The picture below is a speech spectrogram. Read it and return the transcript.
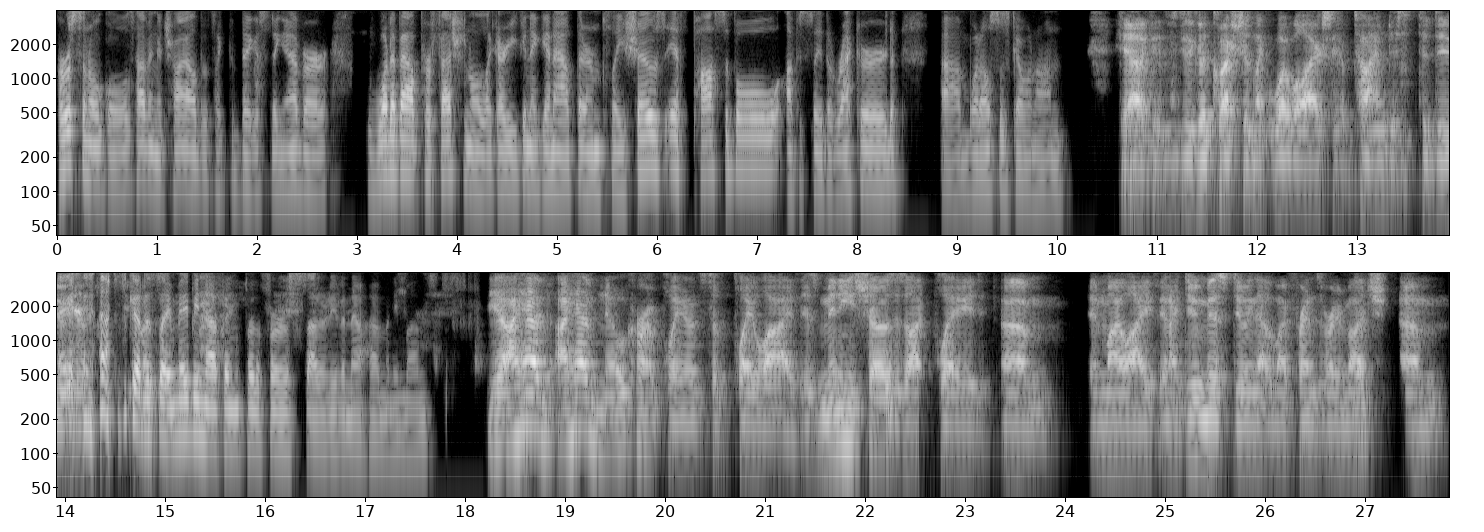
personal goals, having a child, that's like the biggest thing ever. What about professional? Like, are you going to get out there and play shows if possible? Obviously, the record. Um, what else is going on? Yeah, it's a good question. Like, what will I actually have time to, to do? I was going to say maybe nothing for the first, I don't even know how many months. Yeah, I have I have no current plans to play live. As many shows as I've played um, in my life, and I do miss doing that with my friends very much. Um,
